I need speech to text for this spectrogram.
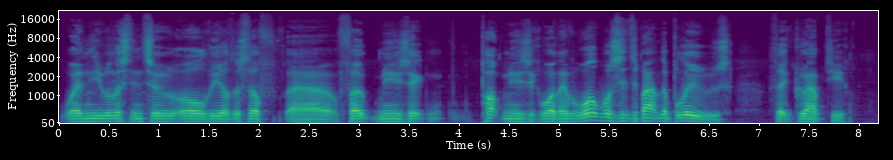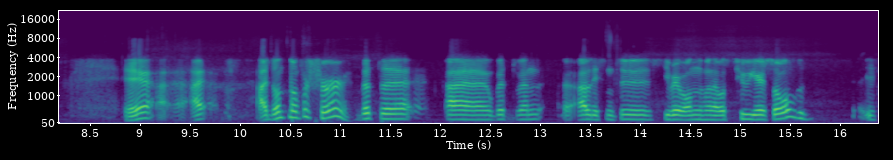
when you were listening to all the other stuff, uh, folk music, pop music, whatever? What was it about the blues that grabbed you? Yeah, I I, I don't know for sure, but uh, uh, but when I listened to Stevie Wonder when I was two years old, it,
